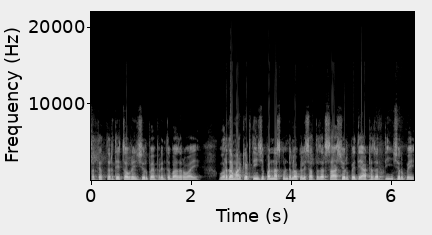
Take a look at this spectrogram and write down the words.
सत्याहत्तर ते चौऱ्याऐंशी रुपयापर्यंत बाजारभाव आहे. वर्धा मार्केट तीनशे पन्नास क्विंटल अवकाले सात हजार सहाशे रुपये ते आठ हजार तीनशे रुपये.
